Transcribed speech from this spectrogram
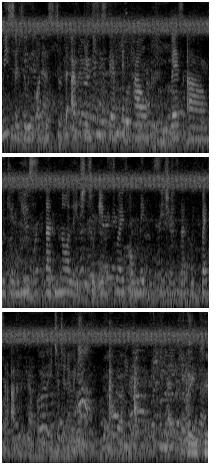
research that we've understood the African system and how best uh, we can use that knowledge to influence or make decisions that would better Africa for the future generations. Thank you. Thank you.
